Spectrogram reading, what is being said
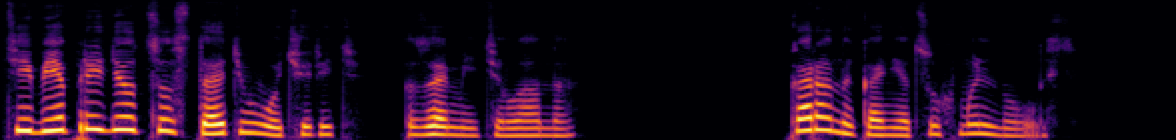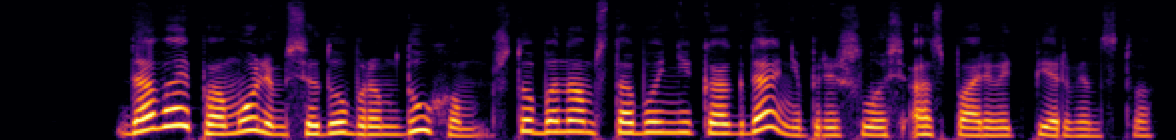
«Тебе придется встать в очередь», — заметила она. Кара наконец ухмыльнулась. «Давай помолимся добрым духом, чтобы нам с тобой никогда не пришлось оспаривать первенство.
